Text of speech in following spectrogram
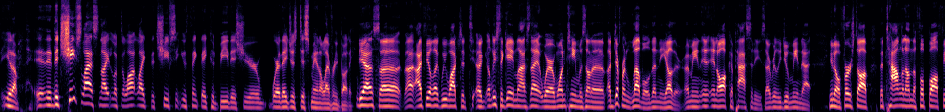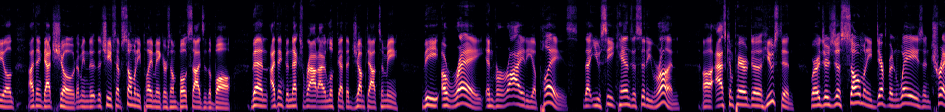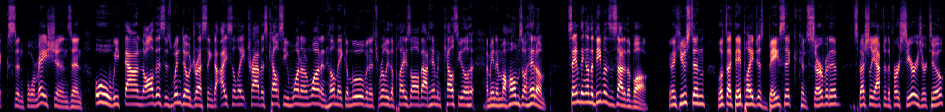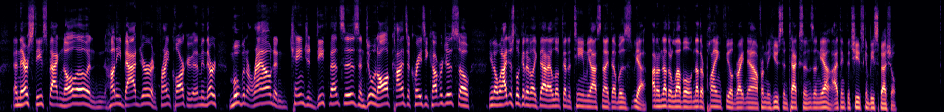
you know, the Chiefs last night looked a lot like the Chiefs that you think they could be this year, where they just dismantle everybody. Yes, uh, I feel like we watched a t- at least a game last night where one team was on a, a different level than the other. I mean, in, in all capacities, I really do mean that. You know, first off, the talent on the football field, I think that showed. I mean, the, the Chiefs have so many playmakers on both sides of the ball. Then I think the next route I looked at that jumped out to me the array and variety of plays that you see Kansas City run uh, as compared to Houston, where there's just so many different ways and tricks and formations. And, oh, we found all this is window dressing to isolate Travis Kelce one on one, and he'll make a move, and it's really the play's all about him, and Kelce I mean, and Mahomes will hit him. Same thing on the defensive side of the ball. You know, Houston looked like they played just basic, conservative, especially after the first series or two. And there's Steve Spagnuolo and Honey Badger and Frank Clark. I mean, they're moving around and changing defenses and doing all kinds of crazy coverages. So, you know, when I just look at it like that, I looked at a team last night that was, yeah, on another level, another playing field right now from the Houston Texans. And yeah, I think the Chiefs can be special.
